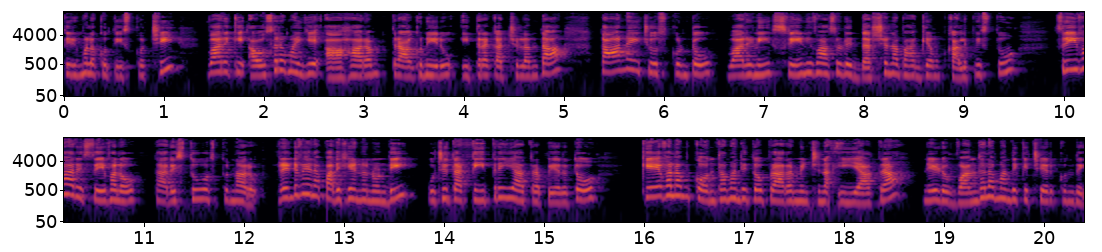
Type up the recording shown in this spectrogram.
తిరుమలకు తీసుకొచ్చి వారికి అవసరమయ్యే ఆహారం త్రాగునీరు ఇతర ఖర్చులంతా తానై చూసుకుంటూ వారిని శ్రీనివాసుడి దర్శన భాగ్యం కల్పిస్తూ శ్రీవారి సేవలో తరిస్తూ వస్తున్నారు. రెండు వేల పదిహేను నుండి ఉచిత టీ త్రీ యాత్ర పేరుతో కేవలం కొంతమందితో ప్రారంభించిన ఈ యాత్ర నేడు వందల మందికి చేరుకుంది.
